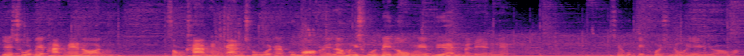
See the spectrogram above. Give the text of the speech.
เฮียชูดไม่พักแน่นอน สงครามแห่งการชูดครับกูบอกเลยแล้วมึงชูดไม่ลงไงเพื่อนประเด็นเนี่ย เชื่อกูปิดโคชิโนเองดีกว่าวะ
